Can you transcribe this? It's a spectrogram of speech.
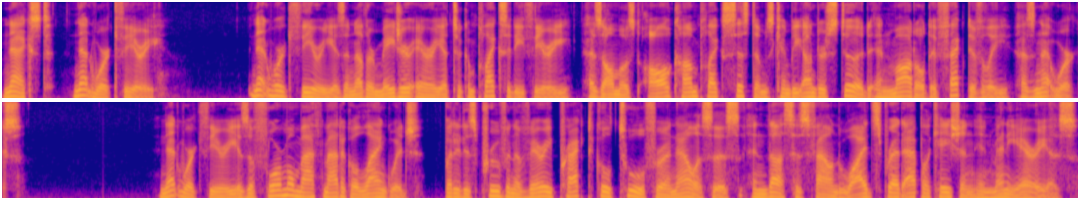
Next, network theory. Network theory is another major area to complexity theory, as almost all complex systems can be understood and modeled effectively as networks. Network theory is a formal mathematical language, but it has proven a very practical tool for analysis and thus has found widespread application in many areas.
